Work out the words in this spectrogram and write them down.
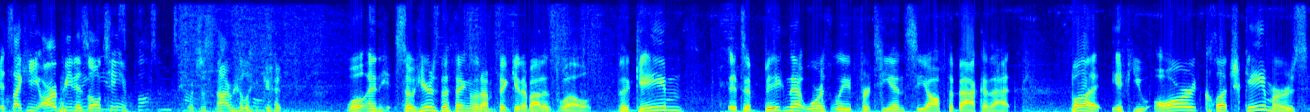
It's like he RP'd his own team, which is not really good. Well, and so here's the thing that I'm thinking about as well. The game, it's a big net worth lead for TNC off the back of that. But if you are clutch gamers,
